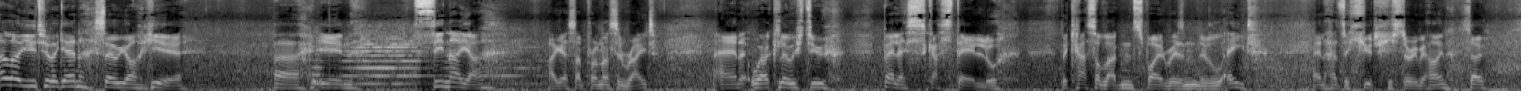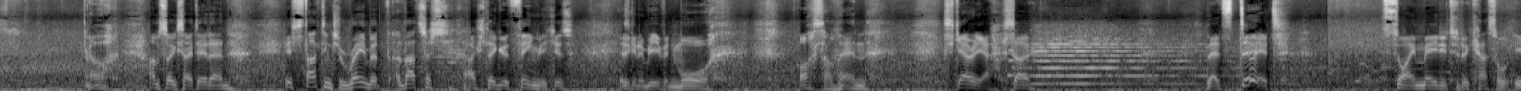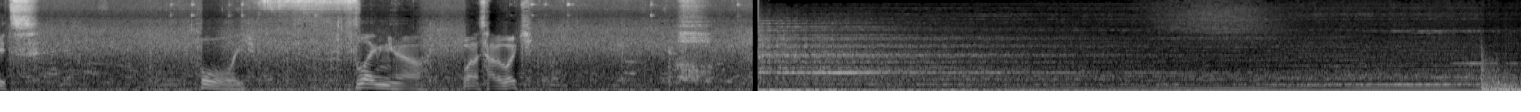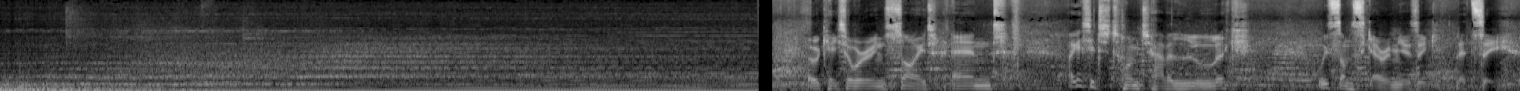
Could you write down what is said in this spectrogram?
Hello YouTube again. So we are here uh, in Sinaia, I guess I pronounced it right. And we're close to Peles Castello, the castle that inspired Resident Evil 8 and has a huge history behind. So Oh, I'm so excited and it's starting to rain but that's actually a good thing because it's gonna be even more awesome and scarier so let's do it so I made it to the castle. It's holy flaming hell. Want to have a look? Okay, so we're inside and I guess it's time to have a little look with some scary music. Let's see.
